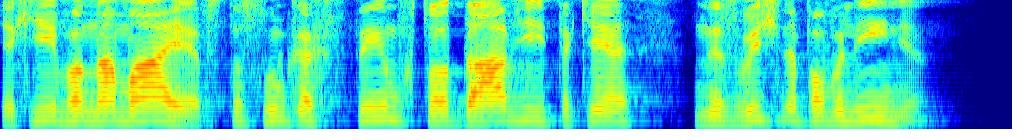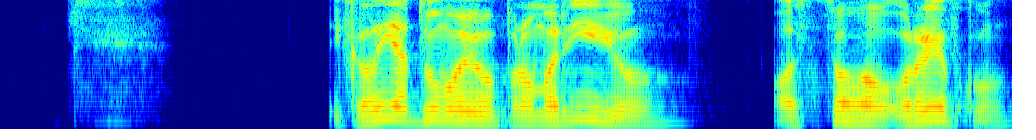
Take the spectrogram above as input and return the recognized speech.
які вона має в стосунках з тим, хто дав їй таке незвичне повеління. І коли я думаю про Марію, ось цього уривку,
